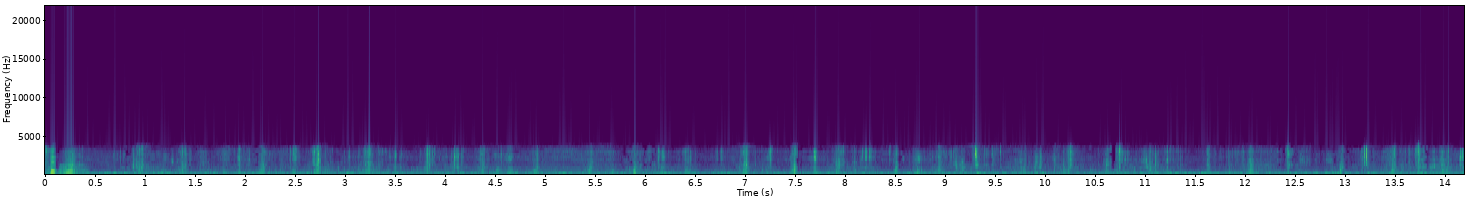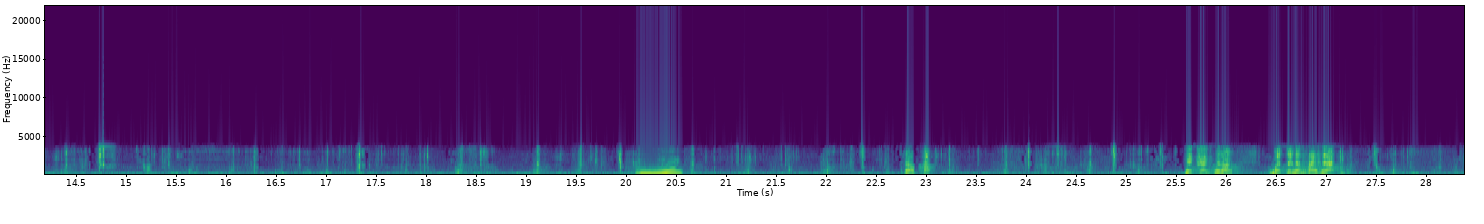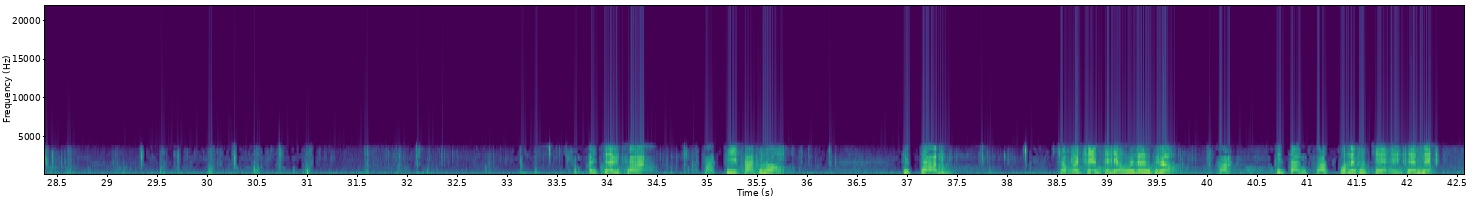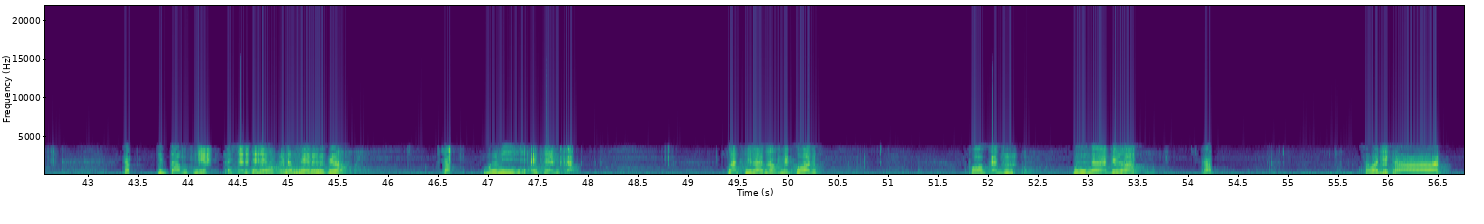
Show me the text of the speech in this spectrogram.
เผ็ดมากอืม แซ่บครับเด็ดกันพี่น้องเบิดตัวนั้นให้แซ่บไอแสนกะฝากพี่ฝากน้อง ติดตามช่องไอแสนชาแนลไว้เลยพี่น้องฝากติดตามฝากกดไลค์กดแชร์ให้ไอแสนเนี่ยครับติดตามเพจไอแสนชาแนลให้น้ำแน่เลยพี่น้องครับมือนี้ไอแสนกับลาผีลาหน่องไปก่อนพอกัน มือหนาพี่น้องครับ สวัสดีครับ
